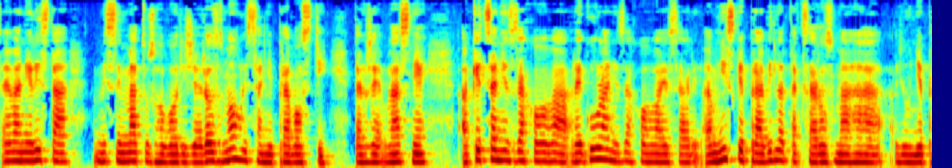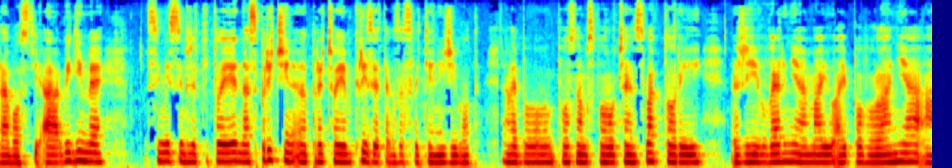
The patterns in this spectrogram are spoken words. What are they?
evangelista, myslím, Matúš hovorí, že rozmohli sa nepravosti. Takže vlastne a keď sa nezachová regula, nezachovajú sa nízke pravidla, tak sa rozmáhajú nepravosti. A vidíme si myslím, že toto je jedna z príčin, e, prečo je v krize tak zasvetený život. Lebo poznám spoločenstva, ktorí žijú verne a majú aj povolania a,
